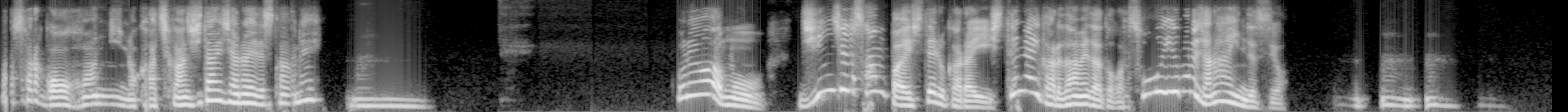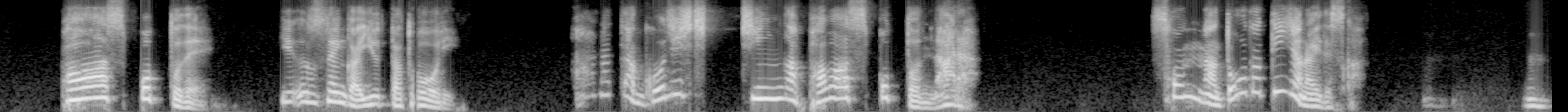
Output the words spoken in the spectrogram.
まあそれはご本人の価値観次第じゃないですかね。うんこれはもう神社参拝してるからいい、してないからダメだとかそういうものじゃないんですよ。うんうんパワースポットで、前回言った通り、あなたご自身がパワースポットなら、そんなんどうだっていいじゃないですか。うん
